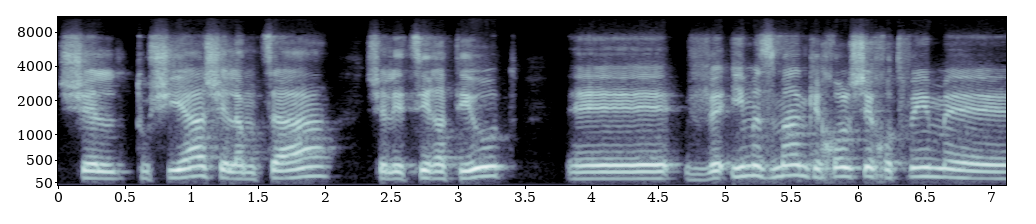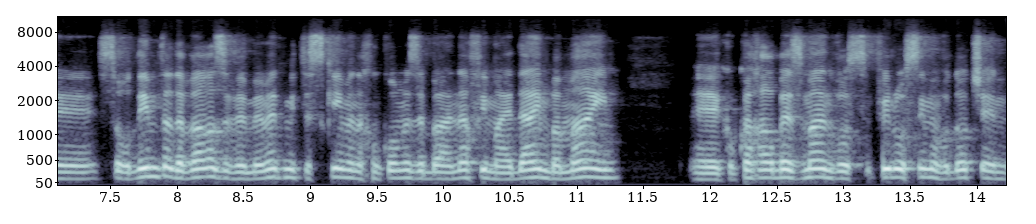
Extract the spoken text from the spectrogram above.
של תושייה, של המצאה, של יצירתיות ועם הזמן ככל שחוטפים, שורדים את הדבר הזה ובאמת מתעסקים, אנחנו קוראים לזה בענף עם הידיים במים אה, כל כך הרבה זמן ואפילו עושים עבודות שהן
